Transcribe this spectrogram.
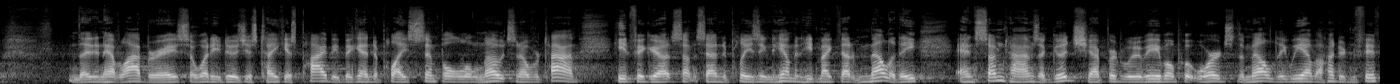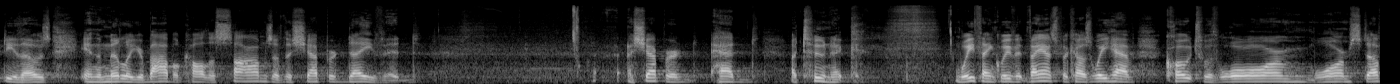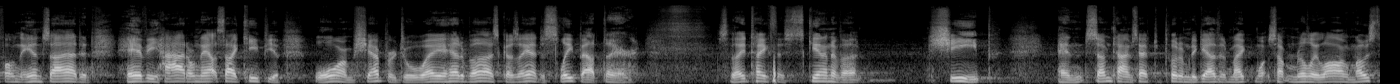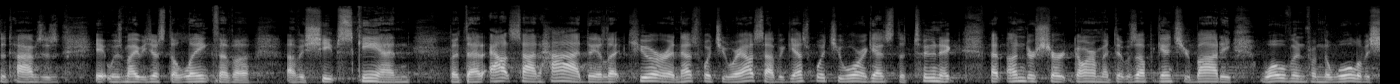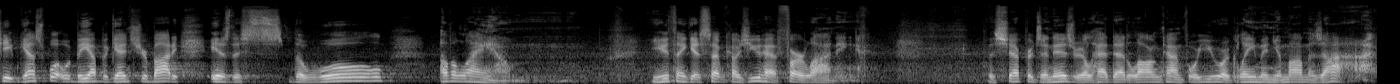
They didn't have libraries, so what he'd do is just take his pipe. He began to play simple little notes, and over time, he'd figure out something sounded pleasing to him, and he'd make that a melody. And sometimes a good shepherd would be able to put words to the melody. We have 150 of those in the middle of your Bible called the Psalms of the Shepherd David. A shepherd had a tunic we think we've advanced because we have coats with warm, warm stuff on the inside and heavy hide on the outside, keep you warm. Shepherds were way ahead of us because they had to sleep out there. So they take the skin of a sheep and sometimes have to put them together to make something really long. Most of the times it was maybe just the length of a, of a sheep's skin, but that outside hide they let cure, and that's what you were outside. But guess what you wore against the tunic, that undershirt garment that was up against your body, woven from the wool of a sheep? Guess what would be up against your body? Is this, the wool of a lamb. You think it's something because you have fur lining. The shepherds in Israel had that a long time before you were a gleam in your mama's eye.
